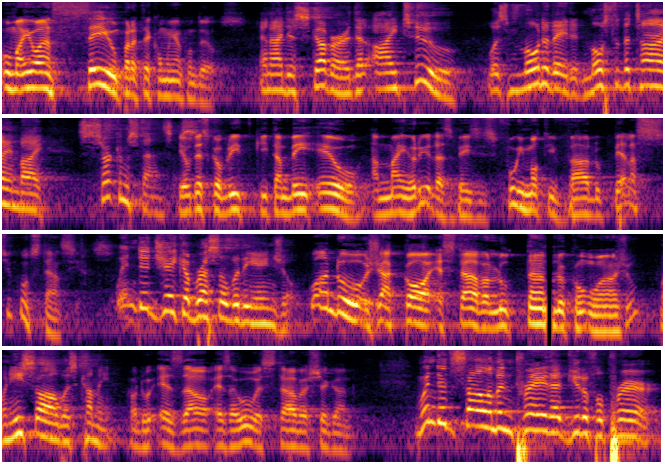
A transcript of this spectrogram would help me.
o maior anseio para ter comunhão com Deus. And I discovered that I too was motivated most of the time by. Eu descobri que também eu, a maioria das vezes, fui motivado pelas circunstâncias. When did Jacob wrestle with the angel? Quando Jacó estava lutando com o anjo, When Esau was coming. quando Esau, Esaú estava chegando. When did Solomon pray that beautiful prayer?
